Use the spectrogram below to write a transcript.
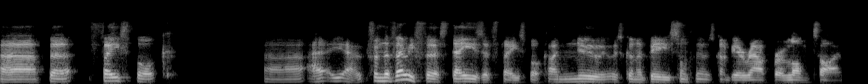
Uh, but Facebook, uh, I, yeah, from the very first days of Facebook, I knew it was going to be something that was going to be around for a long time.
